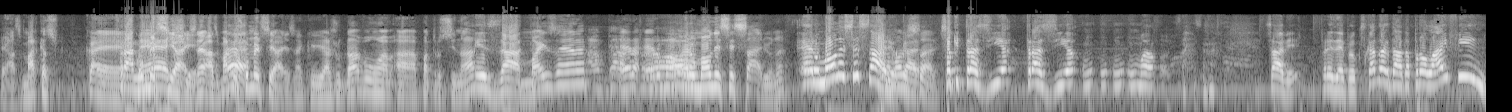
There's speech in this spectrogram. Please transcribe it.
É, as marcas é, Franete. comerciais, né? As marcas É. comerciais, né? Que ajudavam a, a patrocinar. exato. Mas era, era, era, Pro. uma- era um mal necessário, né? Era um mal necessário, Era um mal cara. necessário. Só que trazia, trazia um- um- um- uma. Sabe? Por exemplo, os caras da, da, ProLife,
